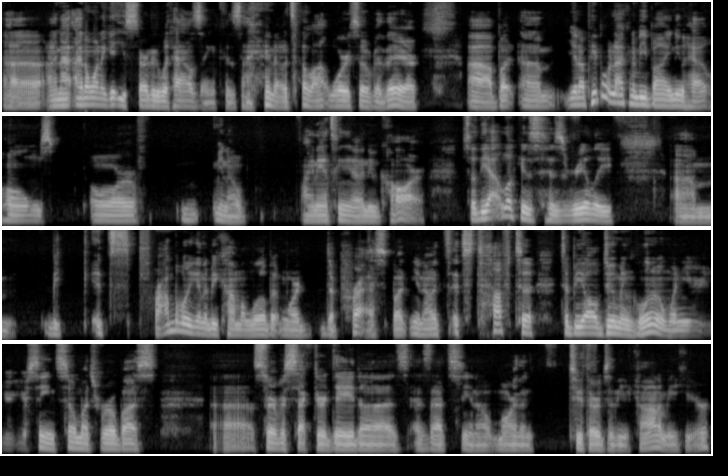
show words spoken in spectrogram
uh, and I, I, don't want to get you started with housing because I know it's a lot worse over there. Uh, but um, you know, people are not going to be buying new homes or you know financing a new car. So the outlook is has really um, be, it's probably going to become a little bit more depressed. But you know, it's it's tough to to be all doom and gloom when you you're seeing so much robust uh, service sector data, as, as that's you know more than two thirds of the economy here.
